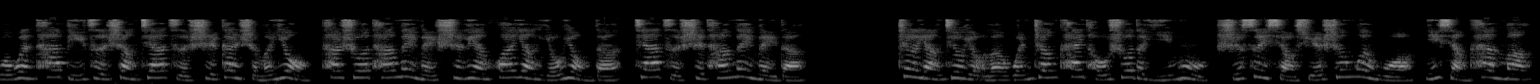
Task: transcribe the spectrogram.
我问他鼻子上夹子是干什么用，他说他妹妹是练花样游泳的，夹子是他妹妹的。这样就有了文章开头说的一幕：十岁小学生问我：“你想看吗？”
